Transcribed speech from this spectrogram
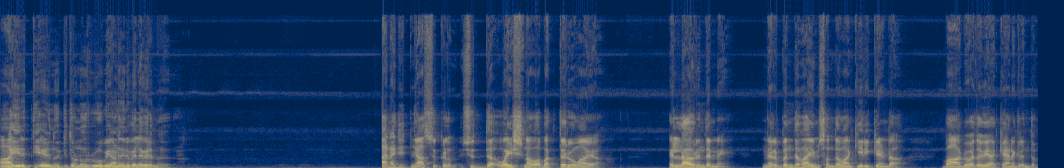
ആയിരത്തി എഴുന്നൂറ്റി തൊണ്ണൂറ് രൂപയാണ് ഇതിന് വില വരുന്നത്. ജ്ഞാനജിജ്ഞാസുക്കളും ശുദ്ധ വൈഷ്ണവ ഭക്തരുമായ എല്ലാവരും തന്നെ നിർബന്ധമായും സ്വന്തമാക്കിയിരിക്കേണ്ട ഭാഗവത വ്യാഖ്യാന ഗ്രന്ഥം.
